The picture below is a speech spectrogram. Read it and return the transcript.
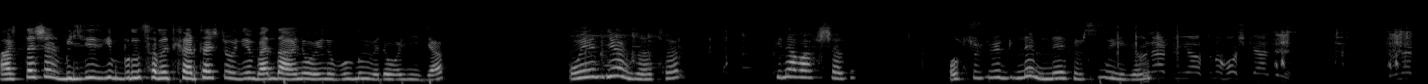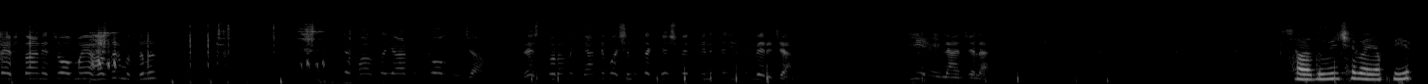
Arkadaşlar bildiğiniz gibi bunu Samet Karataş da oynuyor. Ben de aynı oyunu buldum ve de oynayacağım. Oyunu biliyorum zaten. Yine başladım. 30. günde mi ne hırsız geliyormuş. Döner dünyasına hoş geldiniz. Döner efsanesi olmaya hazır mısınız? Fazla yardımcı olmayacağım. Restoranı kendi başınıza keşfetmenize izin vereceğim. İyi eğlenceler. Sandviç hemen yapayım.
